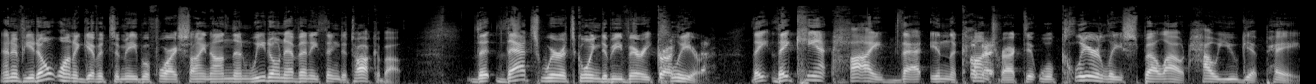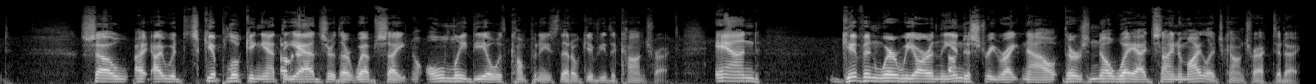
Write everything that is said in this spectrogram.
And if you don't want to give it to me before I sign on, then we don't have anything to talk about. That that's where it's going to be very clear. They they can't hide that in the contract. It will clearly spell out how you get paid. So I, I would skip looking at the Okay. ads or their website and only deal with companies that'll give you the contract. And given where we are in the oh. industry right now, there's no way I'd sign a mileage contract today.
